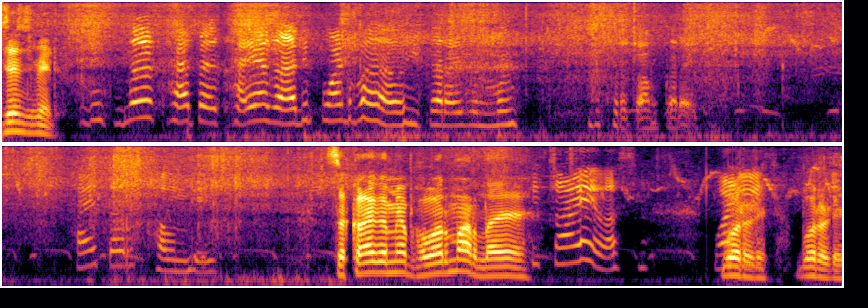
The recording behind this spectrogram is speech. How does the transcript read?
जजमेंट दिसलं खात खाया आधी पोट ही करायचं मग दुसरं काम करायचं. खाय तर खाऊन घ्यायचं सकाळी का मी फवार मारलाय? ती काय आहे वासना? बोरडे बोरडे.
